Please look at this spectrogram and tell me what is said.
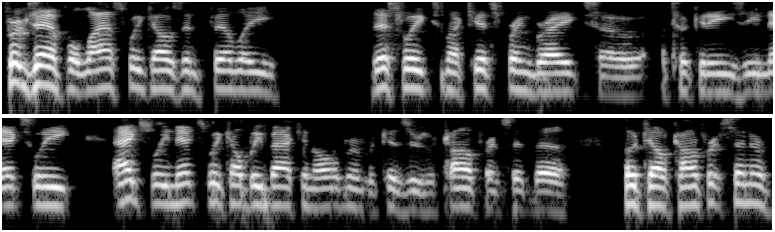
for example, last week I was in Philly. This week's my kid's spring break, so I took it easy. Next week, actually, next week I'll be back in Auburn because there's a conference at the Hotel Conference Center.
